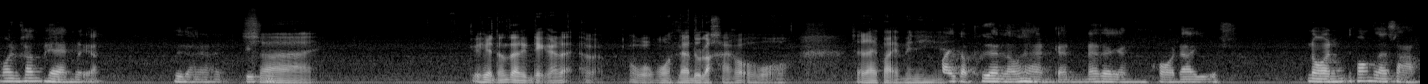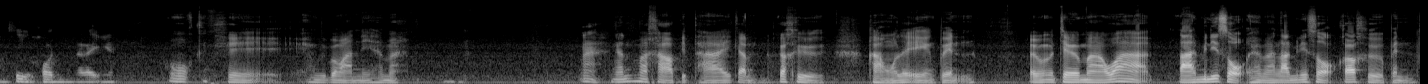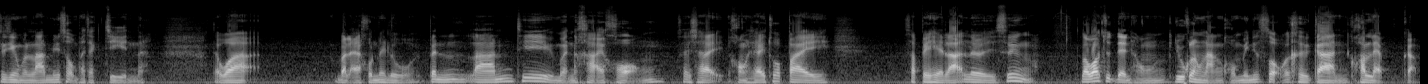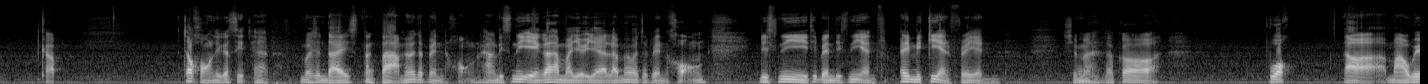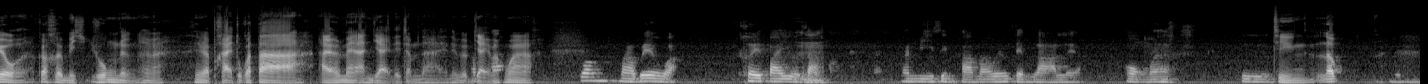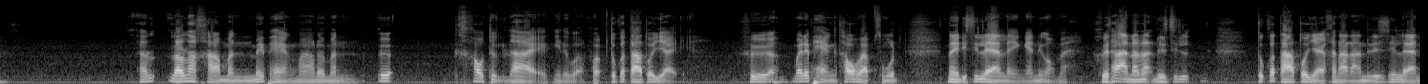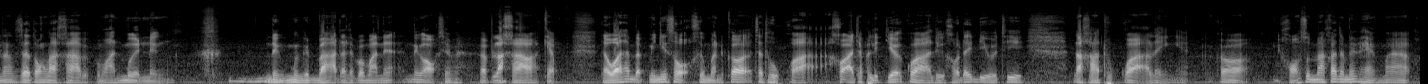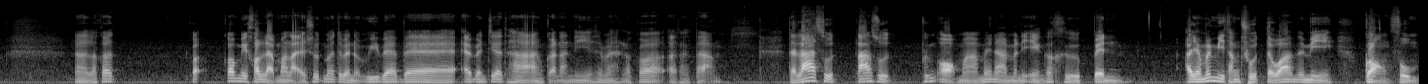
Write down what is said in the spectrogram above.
ค่อนข้างแพงเลยอะเรือดิสนีย์ใช่ก็เห็นตั้งแต่เด็กๆแล้วแหละแบบโอ้โหแล้วดูราคาก็โอ้โห จะได้ไปไหมนี่ไปกับเพื่อนแล้วหารกัน น่าจะยังพอได้อยู่ นอนห้องละสามสี่คนอะไรเงี้ยโอเคมีประมาณนี้ใช่ไหมอะงั้นมาข่าวปิดท้ายกันก็คือข่าวของเราเองเป็นไปมาเจอมาว่า ร้านมินิโซะใช่ไหมร้านมินิโซะก็คือเป็นจริงๆมันร้านมินิโซะมาจากจีนนะแต่ว่าหลายคนไม่รู้ เป็นร้านที่เหมือนขายของใช้ใช้ของใช้ทั่วไปสัพเพเหระเลย ซึ่งเราว่าจุดเด่นของยุคหลังๆ ของมินิโซะก็คือการ collab กับกับเจ้าของลิขสิทธิ์นะครับเมอร์ช n นดิสต่างๆ ไม่ว่าจะเป็นของทางดิสนีย์เองก็ทำมาเยอะแยะ แล้วไม่ว่าจะเป็นของดิสนีย์ที่เป็น Disney and เอ้ย Mickey and Friends ใช่ไหมอืมแล้วก็พวกอ่า มาเวลก็เคยมีช่วงหนึ่งใช่ไหมที่แบบขายตุ๊กตา Iron Man อันใหญ่เลยจำได้ที่แบบใหญ่มากช่วงมาเวลอะ เคยไปอยู่อืมสยามมันมีสินค้ามาเวลเต็มร้านเลยอะงงมากคือๆจริงแล้วแล้วแล้วราคามันไม่แพงมากด้วยมัน เออเข้าถึงได้อย่างนี้ดีกว่าแบบตุ๊กตาตัวใหญ่ คือไม่ได้แพงเท่าแบบสมมติในดิสนีย์แลนด์อะไรอย่างเงี้ยนึกออกไหมคือถ้าอันนั้นอะดิสนีย์ ตุ๊กตาตัวใหญ่ขนาดนั้นในดิสนีย์แลนด์น่าจะต้องราคาแบบประมาณหมื่นหนึ่งหนึ่งหมื่นบาทอะไรประมาณเนี้ยนึกออกใช่ไหมแบบราคา gap แต่ว่าถ้าแบบมินิโซะคือมันก็จะถูกกว่า เขาอาจจะผลิตเยอะกว่า หรือเขาได้ดีลที่ราคาถูกกว่าอะไรอย่างเงี้ยก็ของส่วนมากก็จะไม่แพงมากอ่าแล้วก็ก็ก็มี collab มาหลายชุดไม่ว่าจะเป็น We Bare Bears Adventure Time ก่อนหน้านี้ใช่ไหมแล้วก็อะไรต่างๆ แต่ล่าสุดล่าสุดเพิ่งออกมาไม่นานมานี้เองก็คือเป็น อะยังไม่มีทั้งชุด แต่ว่ามันมีกล่องสุ่ม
